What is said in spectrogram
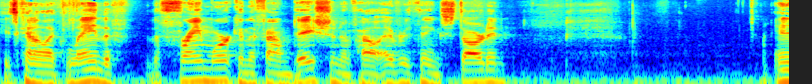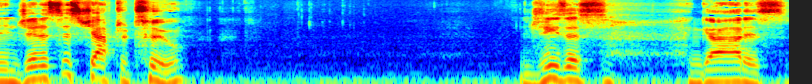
he's kind of like laying the, the framework and the foundation of how everything started. And in Genesis chapter 2, Jesus, God is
